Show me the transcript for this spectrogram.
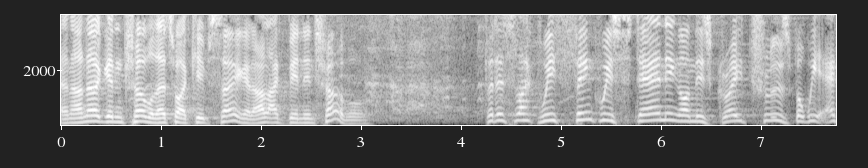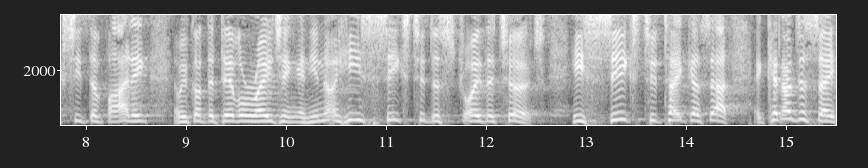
And I know I get in trouble, that's why I keep saying it. I like being in trouble. But it's like we think we're standing on these great truths, but we're actually dividing, and we've got the devil raging. And you know, he seeks to destroy the church, he seeks to take us out. And can I just say,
